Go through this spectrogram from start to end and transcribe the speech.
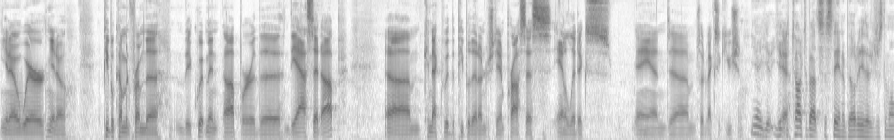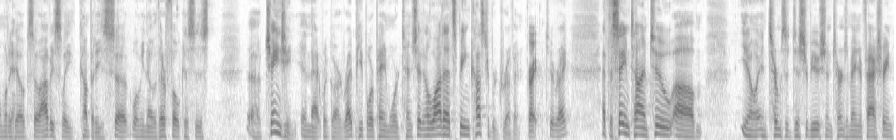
you know, where you know people coming from the the equipment up or the the asset up um, connect with the people that understand process analytics and um, sort of execution. Yeah, you, you, Yeah. you talked about sustainability there just a moment Yeah. ago. So obviously, companies, uh, well, we know their focus is uh, changing in that regard, right? People are paying more attention, and a lot of that's being customer driven, Right. Too, right? At the same time, too, um, you know, in terms of distribution, in terms of manufacturing,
